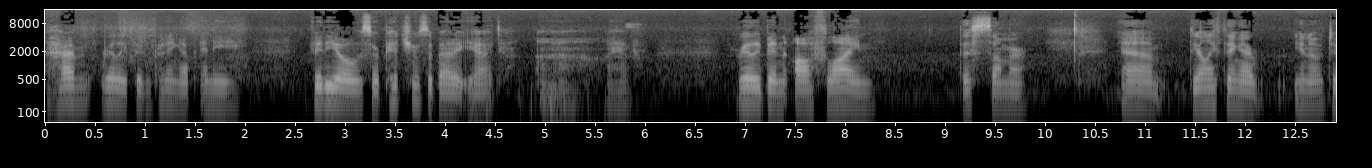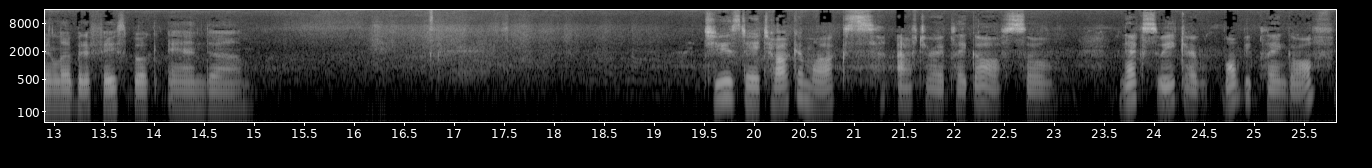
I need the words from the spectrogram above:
I haven't really been putting up any videos or pictures about it yet. Uh, I have really been offline this summer. Um, the only thing I, you know, doing a little bit of Facebook and um, Tuesday talk and walks after I play golf. So next week I won't be playing golf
